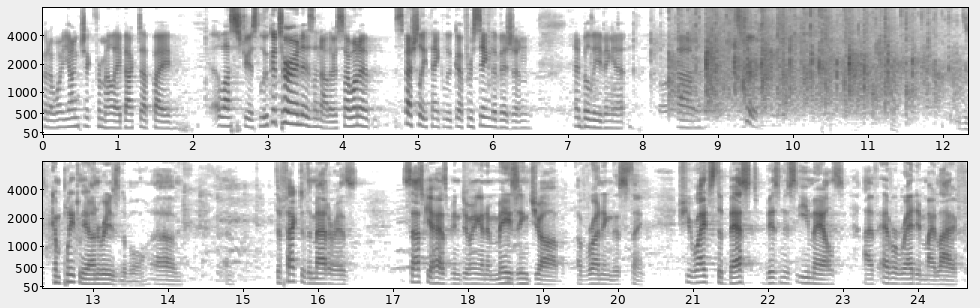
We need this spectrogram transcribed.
but a young chick from LA backed up by illustrious Luca Turin is another. So I want to especially thank Luca for seeing the vision and believing it. Um, it's true. It's completely unreasonable. Um, the fact of the matter is, Saskia has been doing an amazing job of running this thing. She writes the best business emails I've ever read in my life.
